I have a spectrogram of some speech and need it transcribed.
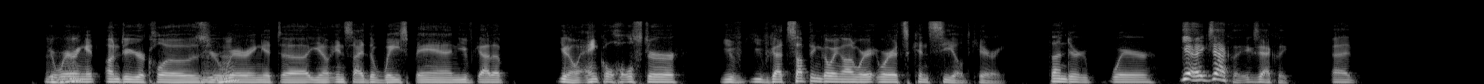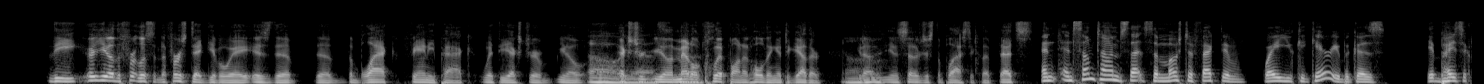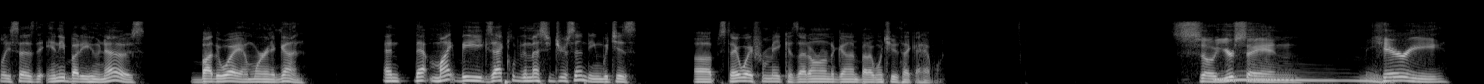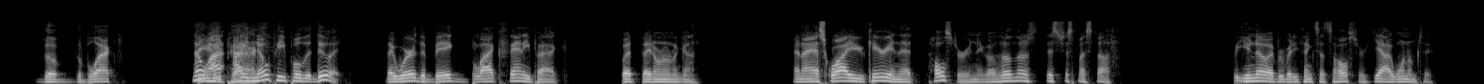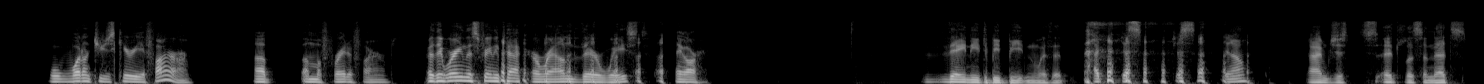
you're Mhm. wearing it under your clothes, you're Mhm. wearing it, uh, you know, inside the waistband. You've got a, you know, ankle holster. You've you've got something going on where where it's concealed carry. Thunder Thunderwear. Yeah, exactly, exactly. Uh, the or, you know the first listen the first dead giveaway is the the the black fanny pack with the extra you know Oh, extra yes, you know the metal yes. clip on it holding it together you know Uh-huh. instead of just the plastic clip. That's And and sometimes that's the most effective way you could carry because it basically says to anybody who knows, by the way, I'm wearing a gun. And that might be exactly the message you're sending, which is uh, stay away from me because I don't own a gun, but I want you to think I have one. so you're saying Mm, maybe. carry the the black No, fanny I, I know people that do it. They wear the big black fanny pack, but they don't own a gun. And I ask, why are you carrying that holster? And they go, oh, no, it's- it's just my stuff. But you know everybody thinks that's a holster. Yeah, I want them to. Well, why don't you just carry a firearm? Uh, I'm afraid of firearms. Are they wearing this fanny pack around their waist? They are. They need to be beaten with it. I just, just you know, I'm just it, listen. That's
